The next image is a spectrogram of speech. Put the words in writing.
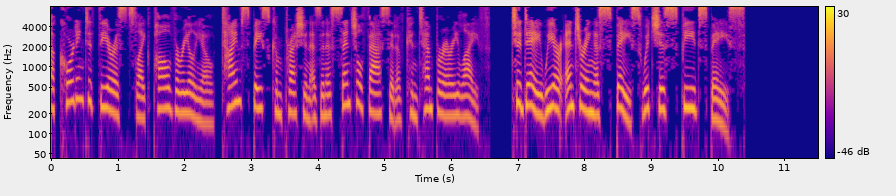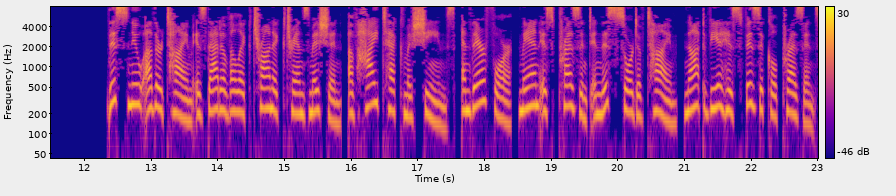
According to theorists like Paul Virilio, time-space compression is an essential facet of contemporary life. Today we are entering a space which is speed space. This new other time is that of electronic transmission, of high-tech machines, and therefore, man is present in this sort of time, not via his physical presence,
